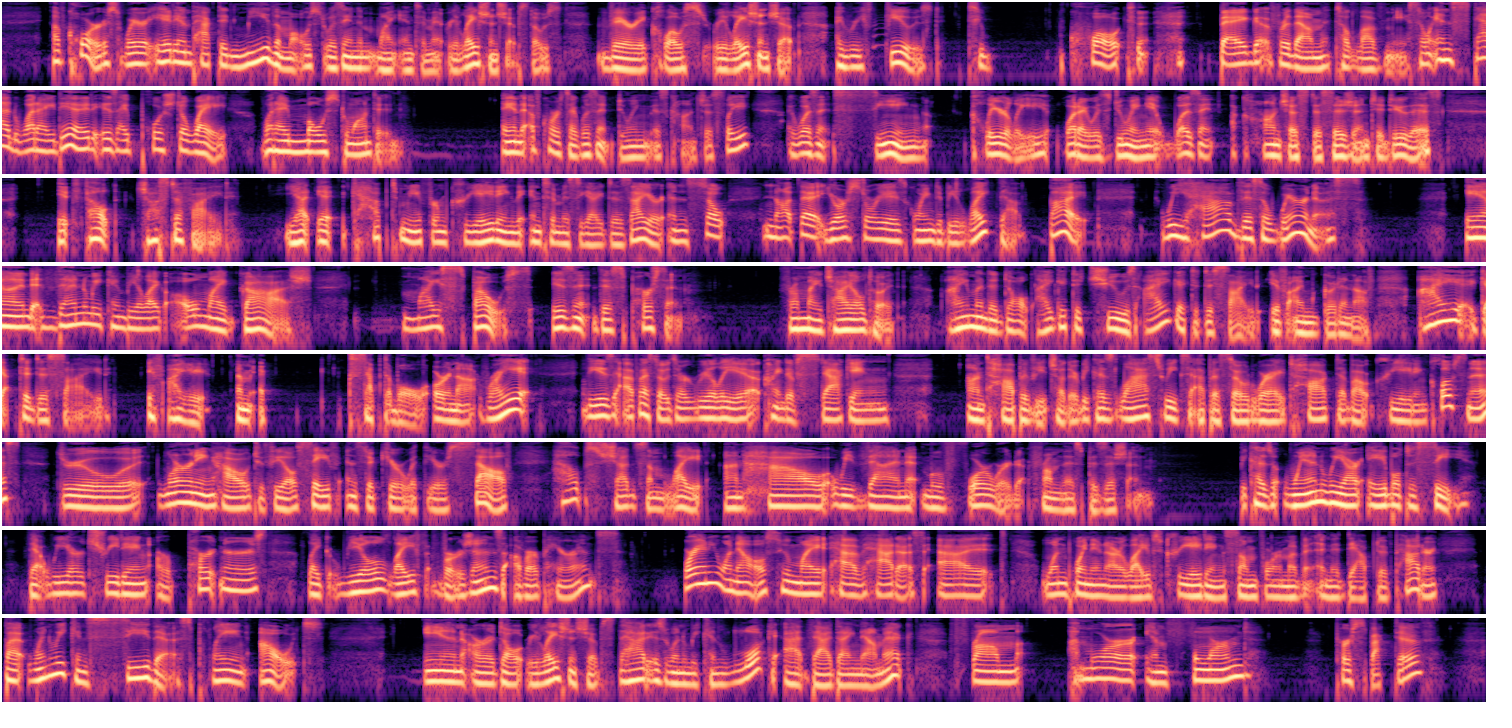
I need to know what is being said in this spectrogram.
Of course, where it impacted me the most was in my intimate relationships, those very close relationship. I refused to quote beg for them to love me. So instead, what I did is I pushed away what I most wanted. And of course, I wasn't doing this consciously. I wasn't seeing clearly what I was doing. It wasn't a conscious decision to do this. It felt justified, yet it kept me from creating the intimacy I desire. And so, not that your story is going to be like that, but we have this awareness. And then we can be like, oh my gosh, my spouse isn't this person from my childhood. I'm an adult. I get to choose. I get to decide if I'm good enough. I get to decide if I am acceptable or not, right? These episodes are really kind of stacking on top of each other because last week's episode, where I talked about creating closeness through learning how to feel safe and secure with yourself, helps shed some light on how we then move forward from this position. Because when we are able to see that we are treating our partners like real life versions of our parents, or anyone else who might have had us at one point in our lives creating some form of an adaptive pattern. But when we can see this playing out in our adult relationships, that is when we can look at that dynamic from a more informed perspective,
